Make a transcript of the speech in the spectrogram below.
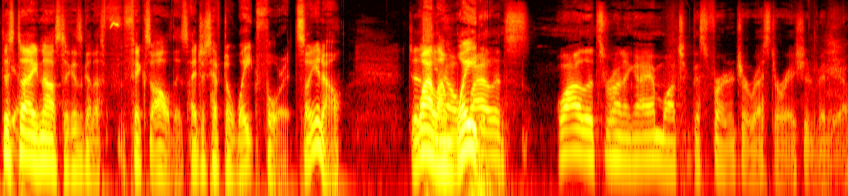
This diagnostic is gonna f- fix all this. I just have to wait for it. So you know, Just, while you I'm waiting, While it's while it's running, I am watching this furniture restoration video.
